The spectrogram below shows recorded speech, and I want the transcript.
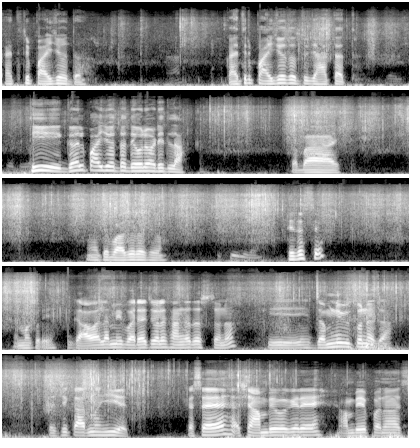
काहीतरी पाहिजे होतं. काहीतरी पाहिजे होतं तुझ्या हातात. ती गल पाहिजे होता देवलवाडीतला. बाय. हां ते बाजूला ठेव. तिथंच ठेव. मग करूया. गावाला मी बऱ्याच वेळा सांगत असतो ना की जमिनी विकू नका. त्याची कारणं ही आहेत. कसं आहे असे आंबे वगैरे आंबे फणस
